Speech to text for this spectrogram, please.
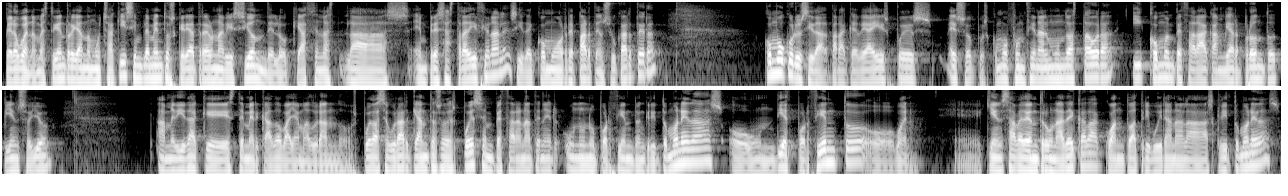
Pero bueno, me estoy enrollando mucho aquí, simplemente os quería traer una visión de lo que hacen las, empresas tradicionales y de cómo reparten su cartera, como curiosidad, para que veáis pues eso, pues cómo funciona el mundo hasta ahora y cómo empezará a cambiar pronto, pienso yo, a medida que este mercado vaya madurando. Os puedo asegurar que antes o después empezarán a tener un 1% en criptomonedas o un 10% o bueno, eh, quién sabe dentro de una década cuánto atribuirán a las criptomonedas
